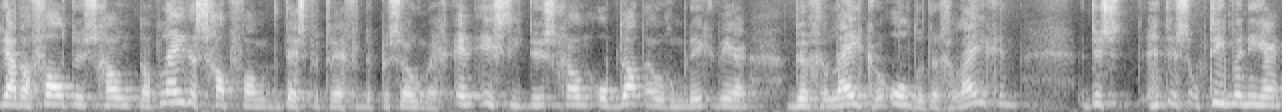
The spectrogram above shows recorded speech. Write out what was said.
ja, dan valt dus gewoon dat leiderschap van de desbetreffende persoon weg. En is die dus gewoon op dat ogenblik weer de gelijke onder de gelijken. Dus het is op die manier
